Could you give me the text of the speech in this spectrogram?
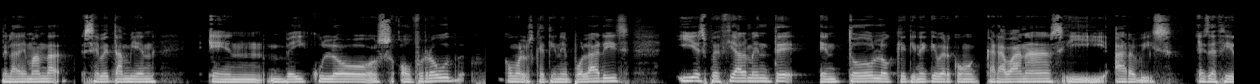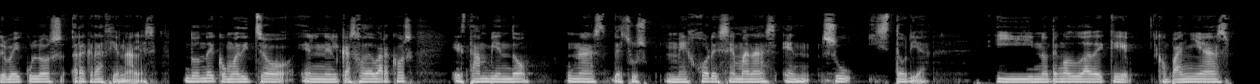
de la demanda se ve también en vehículos off-road como los que tiene Polaris y especialmente en todo lo que tiene que ver con caravanas y Arvis, es decir, vehículos recreacionales, donde, como he dicho en el caso de barcos, están viendo unas de sus mejores semanas en su historia. Y no tengo duda de que compañías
